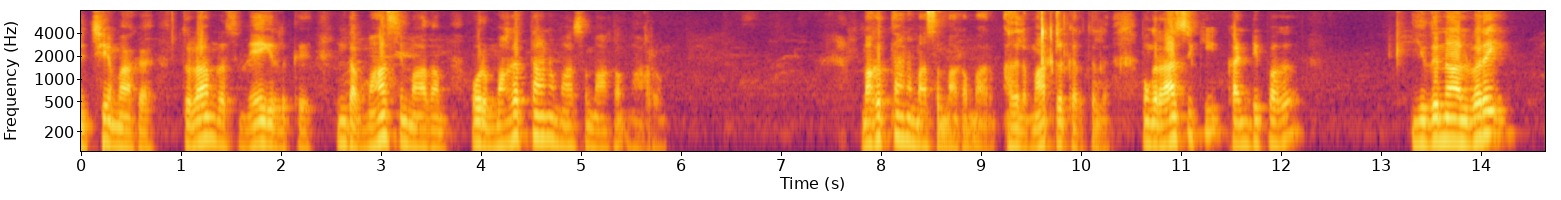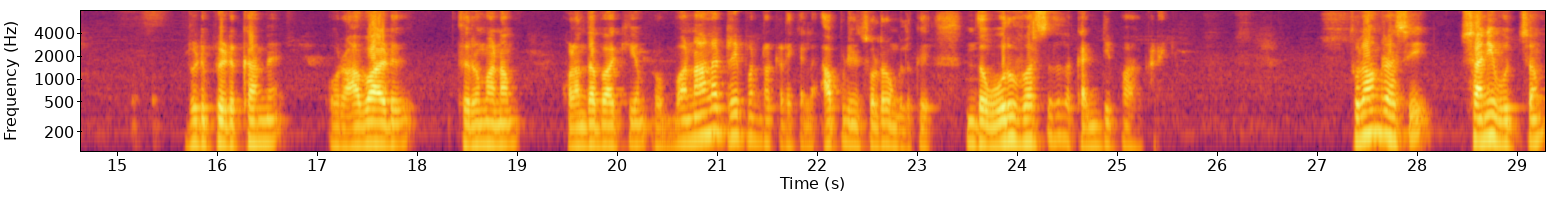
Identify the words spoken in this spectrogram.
நிச்சயமாக துலாம் ராசி நேயர்களுக்கு இந்த மாசி மாதம் ஒரு மகத்தான மாதமாக மாறும். மகத்தான மாதமாக மாறும். அதில் மாற்று கருத்தில் உங்கள் ராசிக்கு கண்டிப்பாக இது நாள் வரை விடுப்பு எடுக்காமல் ஒரு அவார்டு திருமணம் குழந்த பாக்கியம் ரொம்ப நாளாக ட்ரை பண்ணுற கிடைக்கல அப்படின்னு சொல்கிறவங்களுக்கு இந்த ஒரு வருஷத்தில் கண்டிப்பாக கிடைக்கும். துலாம் ராசி சனி உச்சம்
